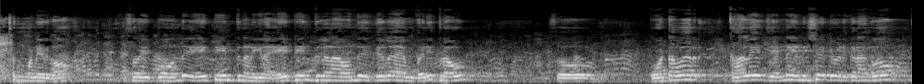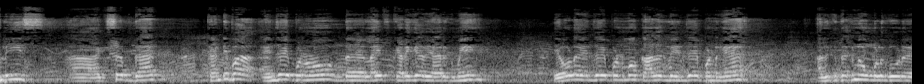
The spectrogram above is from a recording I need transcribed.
அட்டன் பண்ணியிருக்கோம். ஸோ இப்போ வந்து எயிட்டீன்த் நினைக்கிறேன். எயிட்டீன்த்தில் நான் வந்து இதில் I am very proud so whatever college என்ன இனிஷியேட்டிவ் எடுக்கிறாங்களோ ப்ளீஸ் அக்செப்ட் தட் கண்டிப்பா என்ஜாய் பண்ணணும். இந்த லைஃப் கிடைக்காது யாருக்குமே. எவ்வளவு என்ஜாய் பண்ணுமோ காலேஜ்ல என்ஜாய் பண்ணுங்க. அதுக்கு தக்கன உங்களுக்கு ஒரு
